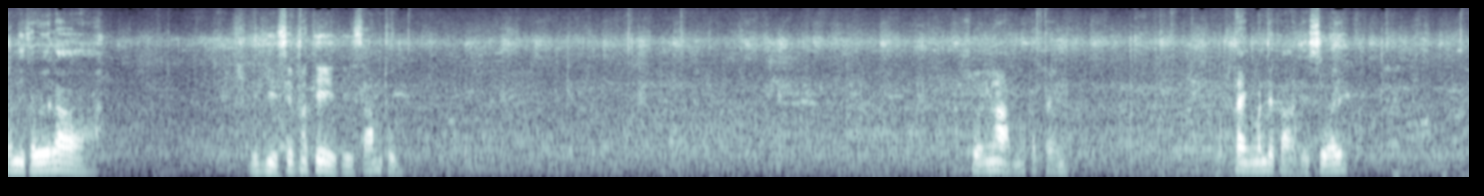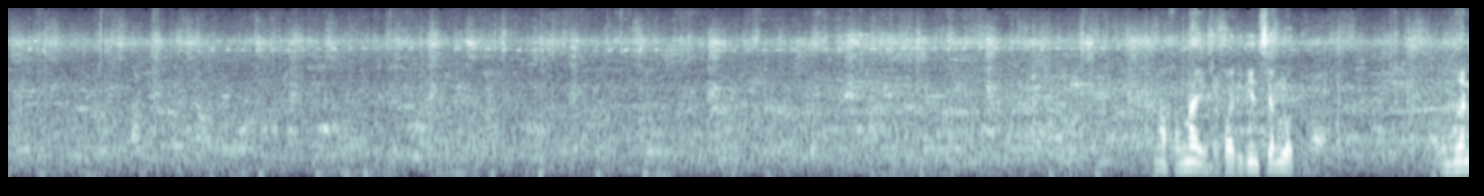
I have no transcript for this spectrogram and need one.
อนนี้ก็เวลาอีกยี่สิบนาทีที่สามถุงสวยงามนะครับแพนแต่งบรรยากาศด้สวยมาข้างในไม่ค่อยได้ยินเสียงรถเหมือน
